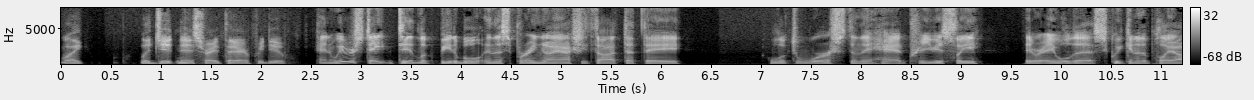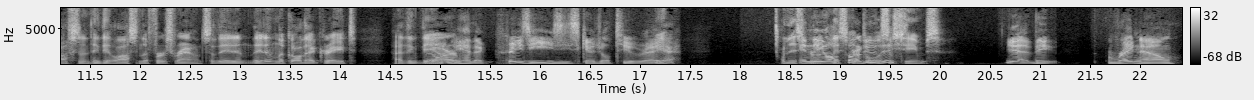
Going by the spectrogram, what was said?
like legitness right there if we do. And Weaver State did look beatable in the spring. I actually thought that they looked worse than they had previously. They were able to squeak into the playoffs, and I think they lost in the first round, so they didn't they didn't look all that great. I think they know, are, They had a crazy easy schedule too, right? yeah. And they, And they also struggle do with this- some teams. Yeah, they right now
